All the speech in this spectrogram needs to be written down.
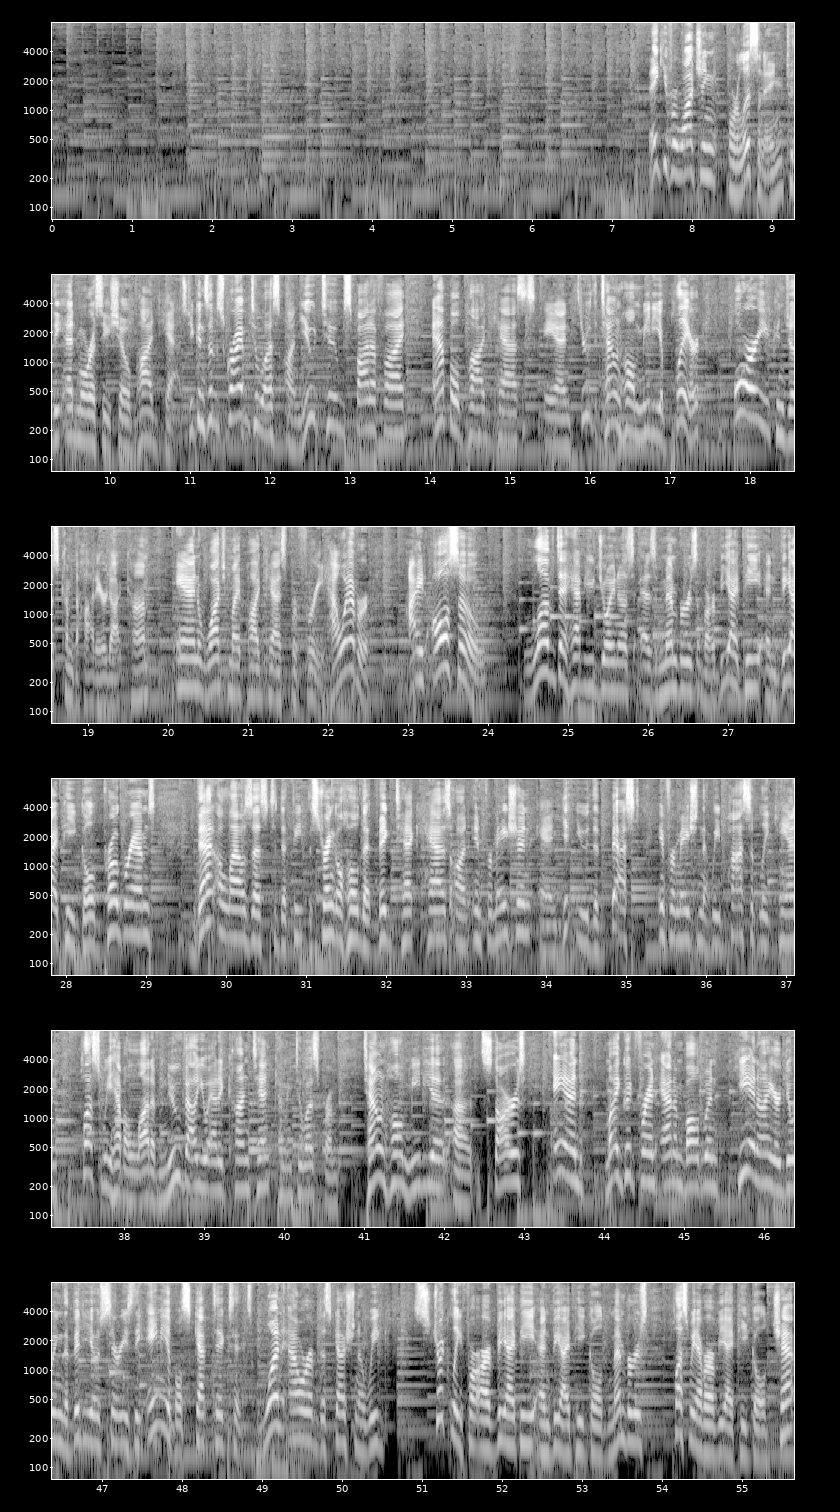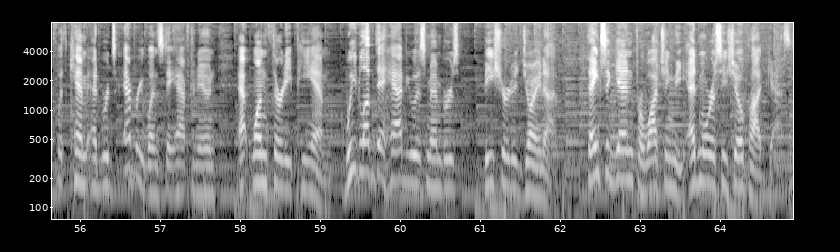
Thank you for watching or listening to the Ed Morrissey Show podcast. You can subscribe to us on YouTube, Spotify, Apple Podcasts, and through the Town Hall Media Player, or you can just come to hotair.com and watch my podcast for free. However, I'd also love to have you join us as members of our VIP and VIP Gold programs. That allows us to defeat the stranglehold that big tech has on information and get you the best information that we possibly can. Plus, we have a lot of new value added content coming to us from Town Hall Media uh, stars and my good friend Adam Baldwin. He and I are doing the video series, The Amiable Skeptics. It's one hour of discussion a week strictly for our VIP and VIP Gold members. Plus, we have our VIP Gold chat with Kem Edwards every Wednesday afternoon at 1:30 p.m. We'd love to have you as members. Be sure to join up. Thanks again for watching the Ed Morrissey Show podcast.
